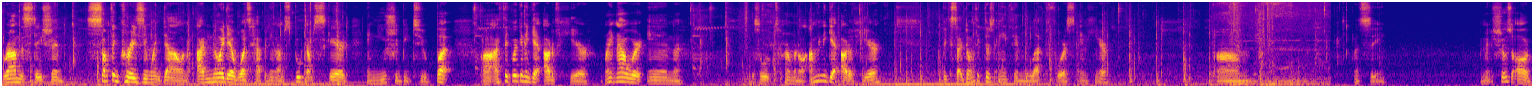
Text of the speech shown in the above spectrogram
we're on the station something crazy went down. I have no idea what's happening. I'm spooked, I'm scared, and you should be too. But uh, I think we're going to get out of here. Right now we're in this little terminal. I'm going to get out of here because I don't think there's anything left for us in here. Um, let's see. I mean, it shows all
